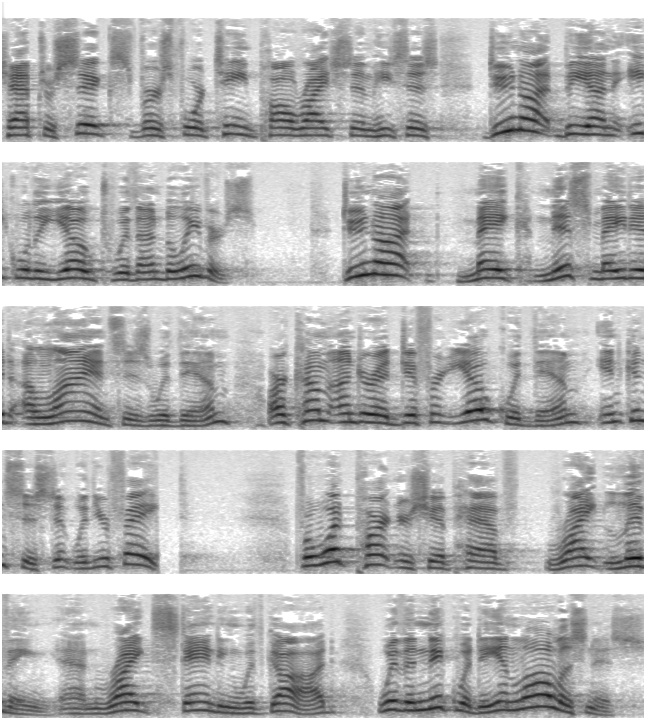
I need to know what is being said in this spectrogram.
chapter 6, verse 14, Paul writes to him, he says, Do not be unequally yoked with unbelievers. Do not make mismated alliances with them or come under a different yoke with them, inconsistent with your faith. For what partnership have right living and right standing with God with iniquity and lawlessness?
